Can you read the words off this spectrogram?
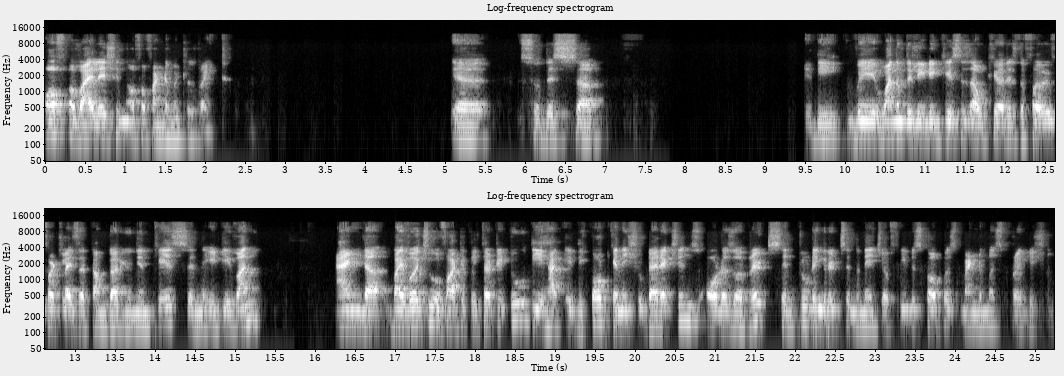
of a violation of a fundamental right. Uh, so this uh, the way one of the leading cases out here is the fertilizer Kamgar Union case in 81. And uh, by virtue of Article 32, the, the court can issue directions, orders, or writs, including writs in the nature of habeas corpus, mandamus, prohibition,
